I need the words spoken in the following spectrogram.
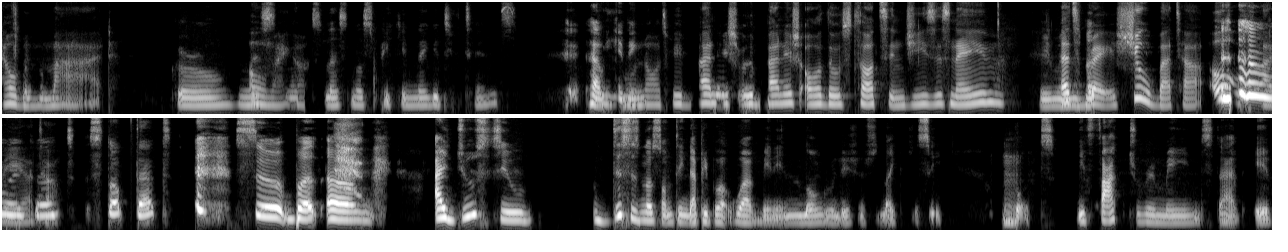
that would be um, mad girl, oh let's my not god let's not speak in negative terms. I'm we will kidding. not we banish we banish all those thoughts in jesus name let's Amen. But pray shubata oh oh my god, stop that. So but um I do still this is not something that people who have been in long relationships like to see. Mm, But the fact remains that if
